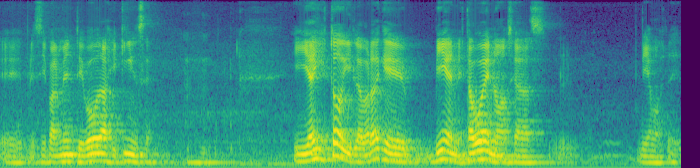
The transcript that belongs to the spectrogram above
eh, principalmente bodas y 15. Y ahí estoy, la verdad que bien, está bueno, o sea, digamos, eh,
